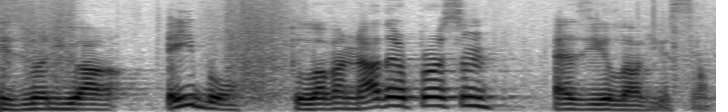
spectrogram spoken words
is when you are able to love another person as you love yourself.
